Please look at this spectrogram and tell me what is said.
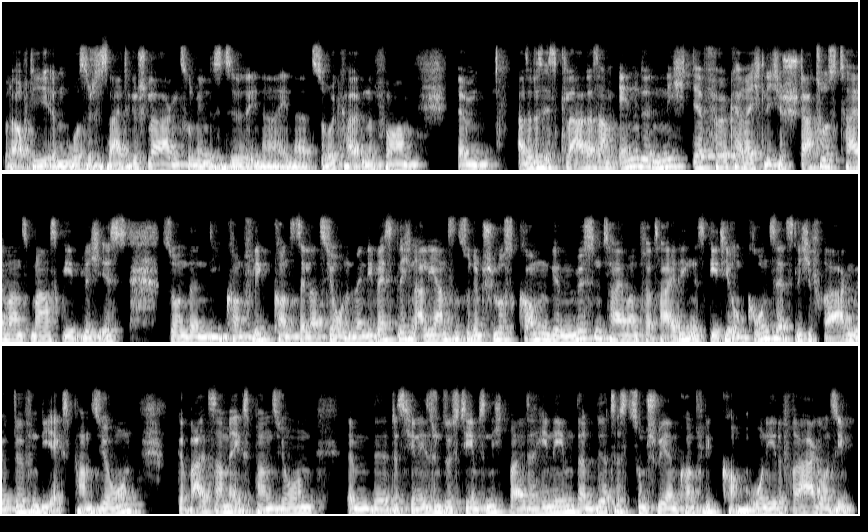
oder auf die ähm, russische Seite geschlagen, zumindest äh, in, einer, in einer zurückhaltenden Form. Ähm, also das ist klar, dass am Ende nicht der völkerrechtliche Status Taiwans maßgeblich ist, sondern die Konfliktkonstellation. Und wenn die westlichen Allianzen zu dem Schluss kommen, wir müssen Taiwan verteidigen, es geht hier um grundsätzliche Fragen, wir dürfen die Expansion, gewaltsame Expansion ähm, des chinesischen Systems nicht weiter hinnehmen, dann wird es zum schweren Konflikt kommen, ohne jede Frage. Und Sie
